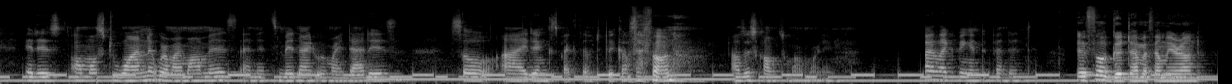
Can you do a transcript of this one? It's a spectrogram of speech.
It is almost one where my mom is, and it's midnight where my dad is. So I didn't expect them to pick up the phone. I'll just call them tomorrow morning. I like being independent. It felt good to have my family around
